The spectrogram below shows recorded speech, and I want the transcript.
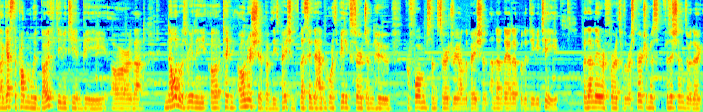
I guess the problem with both DVT and PE are that no one was really uh, taking ownership of these patients. Let's say they had an orthopedic surgeon who performed some surgery on the patient and then they end up with a DVT, but then they refer to the respiratory physicians or the,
